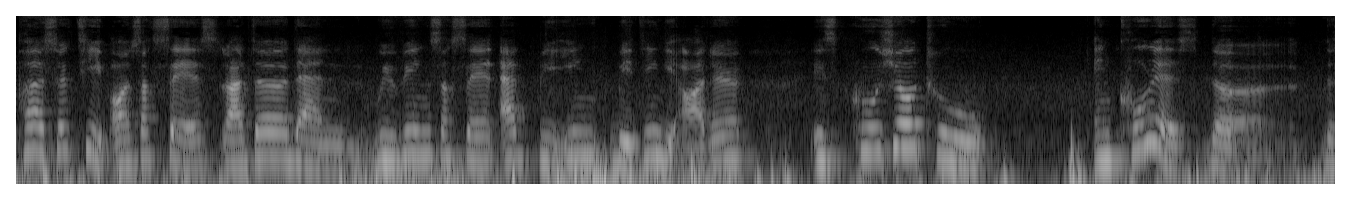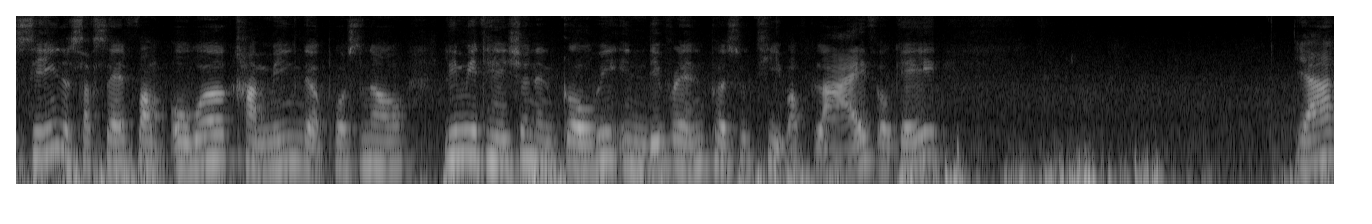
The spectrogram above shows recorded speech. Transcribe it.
perspective on success rather than viewing success as being beating the other is crucial to encourage the the seeing the success from overcoming the personal limitation and growing in different perspective of life okay? Yeah?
